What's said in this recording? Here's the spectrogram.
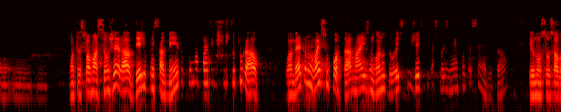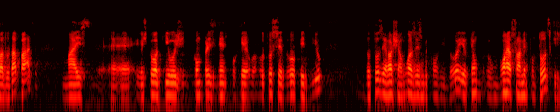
um, um, uma transformação geral, desde o pensamento como a parte estrutural. O América não vai suportar mais um ano, dois, do jeito que as coisas vêm acontecendo. Então, eu não sou salvador da pátria, mas é, eu estou aqui hoje como presidente porque o, o torcedor pediu doutor Zé Rocha algumas vezes me convidou e eu tenho um, um bom relacionamento com todos, que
